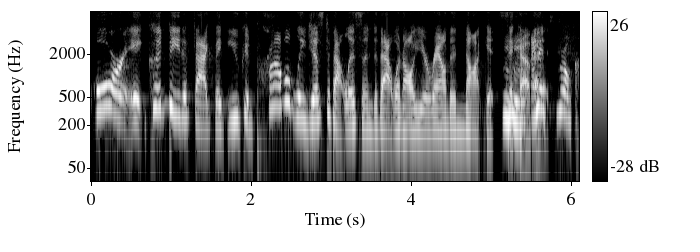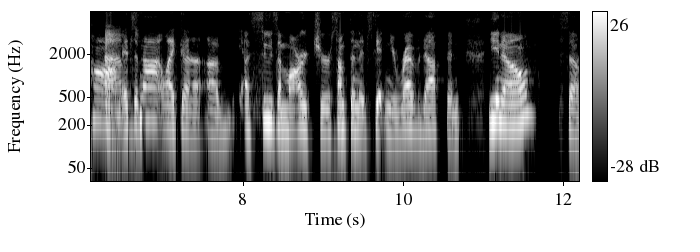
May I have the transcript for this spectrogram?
or it could be the fact that you could probably just about listen to that one all year round and not get sick Mhm. of and it. it's real calm. Um, it's the- not like a, a a Sousa March or something that's getting you revved up and you know. So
